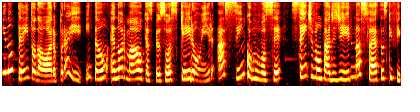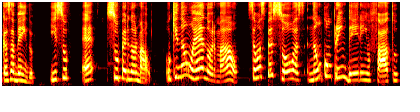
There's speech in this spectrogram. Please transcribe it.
e não tem toda hora por aí. Então é normal que as pessoas queiram ir, assim como você sente vontade de ir nas festas que fica sabendo. Isso é super normal. O que não é normal são as pessoas não compreenderem o fato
